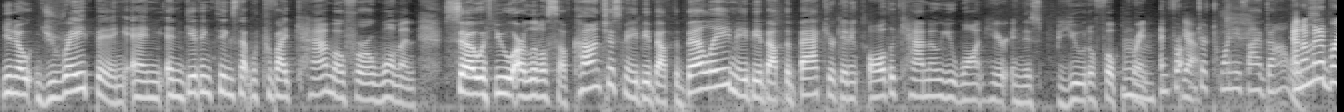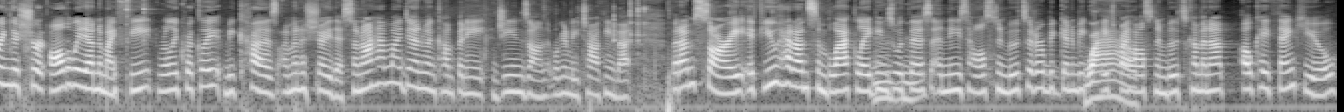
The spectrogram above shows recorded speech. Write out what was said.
you know, draping and and giving things that would provide camo for a woman. So if you are a little self-conscious, maybe about the belly, maybe about the back, you're getting all the camo you want here in this beautiful print, and for Mm, yeah. under twenty-five dollars. And I'm going to bring this shirt all the way down to my feet really quickly because I'm going to show you this. So now I have my Denim and Company jeans on that we're going to be talking about. But I'm sorry, if you had on some black leggings with this and these Halston boots that are going to be H by Mm-hmm. Halston boots coming up, okay, thank you.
